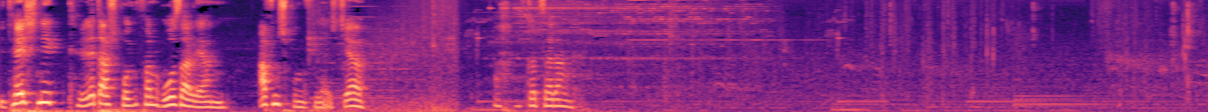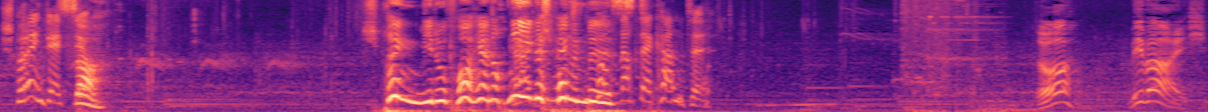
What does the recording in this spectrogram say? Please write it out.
Die Technik Klettersprung von Rosa lernen. Affensprung vielleicht, ja. Ach, Gott sei Dank. Springt, Ezio! So. Spring, wie du vorher noch nie gesprungen bist. nach der Kante. So? Wie war ich?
